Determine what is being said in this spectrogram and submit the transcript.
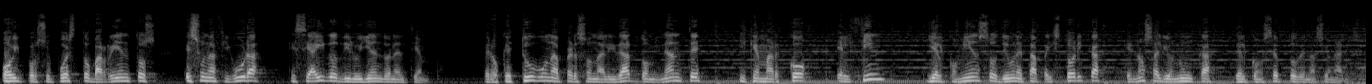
Hoy, por supuesto, Barrientos es una figura que se ha ido diluyendo en el tiempo, pero que tuvo una personalidad dominante y que marcó el fin y el comienzo de una etapa histórica que no salió nunca del concepto de nacionalismo.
